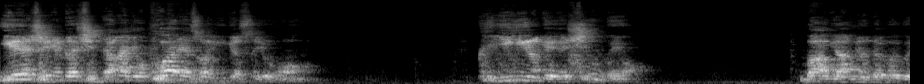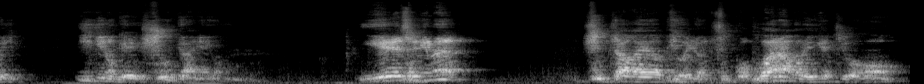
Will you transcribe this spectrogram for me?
예수님도 십자가 지고 부활해서 이겼어요. 그 이기는 게 쉬운 거예요. 마귀 하면들 그 이기는 게 쉬운 게 아니에요. 예수님은 십자가에 피 흘려 죽고 부활함으로 이겼죠.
